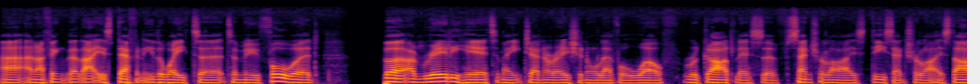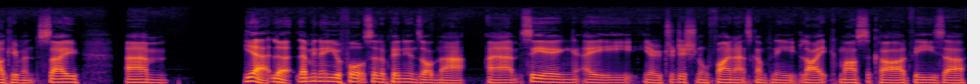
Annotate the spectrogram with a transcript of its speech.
uh, and I think that that is definitely the way to to move forward. But I'm really here to make generational level wealth, regardless of centralized, decentralized arguments. So um, yeah, look, let me know your thoughts and opinions on that. Um, seeing a you know traditional finance company like Mastercard, Visa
